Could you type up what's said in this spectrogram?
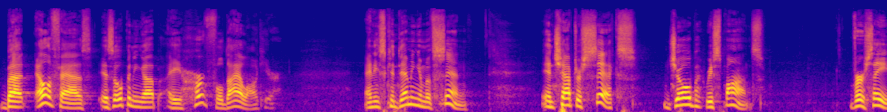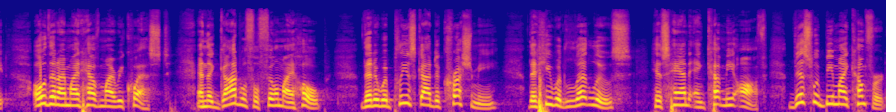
But Eliphaz is opening up a hurtful dialogue here. And he's condemning him of sin. In chapter 6, Job responds. Verse 8 Oh, that I might have my request and that God will fulfill my hope, that it would please God to crush me, that He would let loose His hand and cut me off. This would be my comfort.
